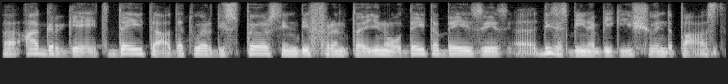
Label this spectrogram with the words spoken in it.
uh, aggregate data that were dispersed in different, uh, you know, databases. Uh, this has been a big issue in the past.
